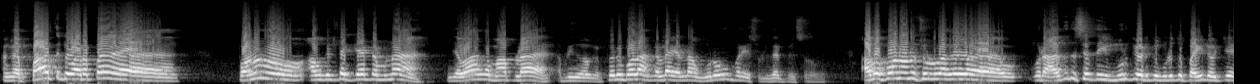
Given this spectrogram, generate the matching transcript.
அங்க பார்த்துட்டு வரப்ப பணம் அவங்கள்ட்ட கேட்டோம்னா இங்கே வாங்க மாப்பிள்ள அப்படிங்குவாங்க. பெரும்பாலும் அங்கெல்லாம் எல்லாம் உறவு முறையை சொல்லி தான் பேசுவாங்க. அப்போ போனோன்னு சொல்லுவாங்க ஒரு அதிர்ஷ்டத்தை முறுக்கு எடுத்து கொடுத்து பையில வச்சு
